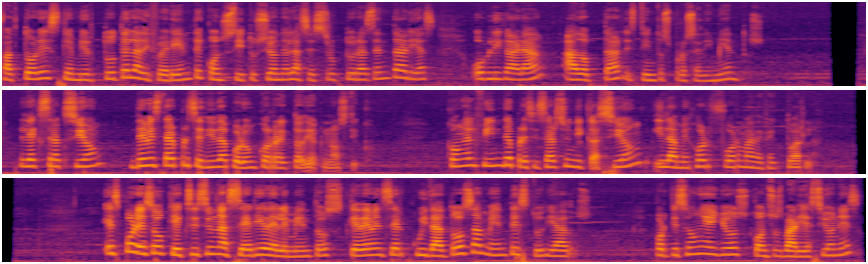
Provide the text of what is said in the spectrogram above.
factores que en virtud de la diferente constitución de las estructuras dentarias obligarán a adoptar distintos procedimientos. La extracción debe estar precedida por un correcto diagnóstico, con el fin de precisar su indicación y la mejor forma de efectuarla. Es por eso que existe una serie de elementos que deben ser cuidadosamente estudiados, porque son ellos, con sus variaciones,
